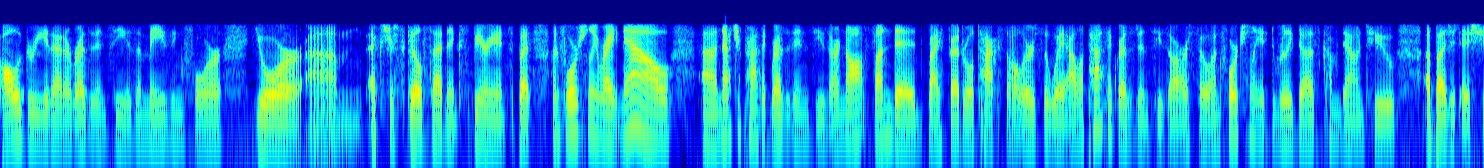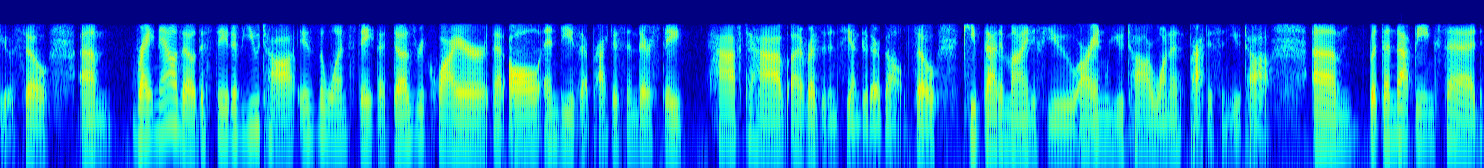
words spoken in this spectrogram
all agree that a residency is amazing for your um, extra skill set and experience. But unfortunately, right now, uh, naturopathic residencies are not funded by federal tax dollars the way allopathic residencies are. So unfortunately, it really does come down to a budget issue. So um, Right now, though, the state of Utah is the one state that does require that all NDs that practice in their state have to have a residency under their belt. So keep that in mind if you are in Utah or want to practice in Utah. Um, but then that being said,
